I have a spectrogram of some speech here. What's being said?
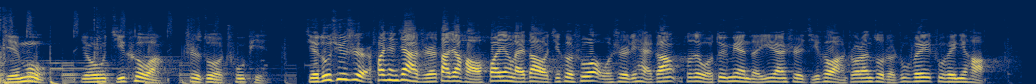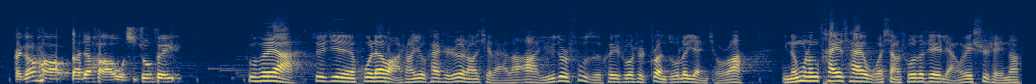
节目由极客网制作出品，解读趋势，发现价值。大家好，欢迎来到极客说，我是李海刚，坐在我对面的依然是极客网专栏作者朱飞。朱飞你好，海刚好，大家好，我是朱飞。朱飞啊，最近互联网上又开始热闹起来了啊，有一对父子可以说是赚足了眼球啊。你能不能猜一猜我想说的这两位是谁呢？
